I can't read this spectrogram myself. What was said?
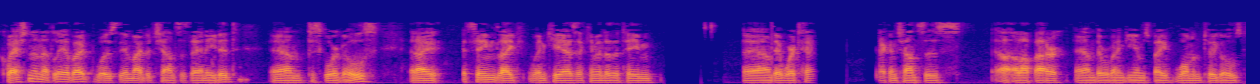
questioning Italy about was the amount of chances they needed um, to score goals, and I it seemed like when Chiesa came into the team, um, they were ta- taking chances a, a lot better. Um, they were winning games by one and two goals.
